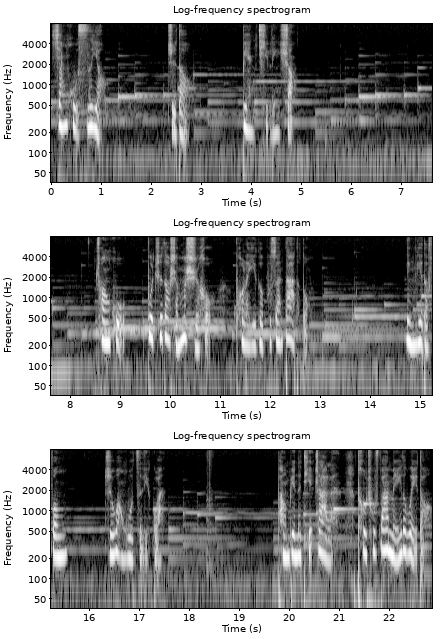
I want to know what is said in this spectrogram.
相互撕咬，直到遍体鳞伤。窗户不知道什么时候破了一个不算大的洞，凛冽的风直往屋子里灌。旁边的铁栅栏透出发霉的味道，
